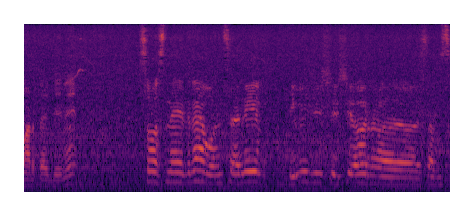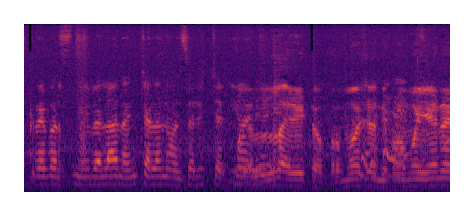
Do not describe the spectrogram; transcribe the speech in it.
ಮಾಡ್ತಾಯಿದ್ದೀನಿ ಸೊ ಸ್ನೇಹಿತರೆ ಒಂದ್ಸರಿ ಡಿ ವಿ ಜಿ ಶಿಶಿ ಅವ್ರ ಸಬ್ಸ್ಕ್ರೈಬರ್ಸ್ ನೀವೆಲ್ಲ ನನ್ನ ಚಾನಲ್ ಒಂದ್ಸರಿ ಚೆಕ್ ಮಾಡಿ. ಎಲ್ಲ ಎಡಿಟ್ ಪ್ರಮೋಷನ್ ಪ್ರಮೋ ಏನೇ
